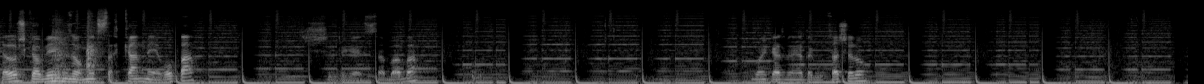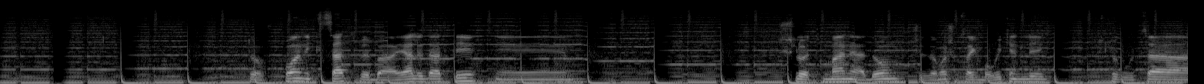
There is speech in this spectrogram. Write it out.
שלוש קווים זה אומר שחקן מאירופה. סבבה. בואו ניכנס ונראה את הקבוצה שלו. טוב, פה אני קצת בבעיה לדעתי. יש לו את מאנה אדום, שזה אומר שהוא משחק בוויקנד ליג. יש לו קבוצה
